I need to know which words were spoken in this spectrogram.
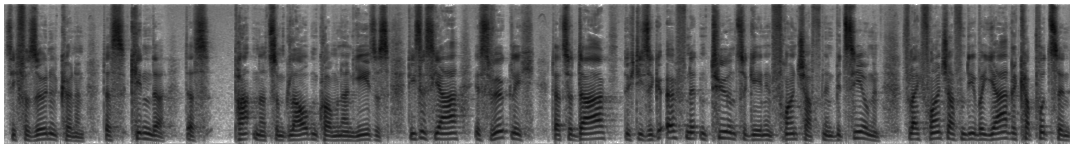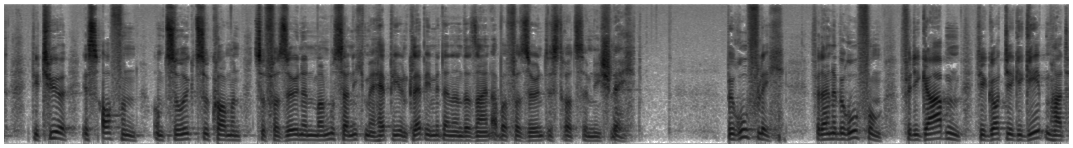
sich versöhnen können, dass Kinder, dass Partner zum Glauben kommen an Jesus. Dieses Jahr ist wirklich dazu da, durch diese geöffneten Türen zu gehen in Freundschaften, in Beziehungen. Vielleicht Freundschaften, die über Jahre kaputt sind. Die Tür ist offen, um zurückzukommen, zu versöhnen. Man muss ja nicht mehr happy und clappy miteinander sein, aber versöhnt ist trotzdem nicht schlecht. Beruflich für deine Berufung, für die Gaben, die Gott dir gegeben hat,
